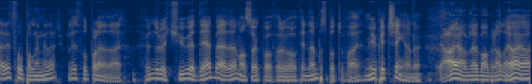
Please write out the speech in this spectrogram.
Det er litt fotball inni der. Litt fotball inni der. 120 DB er det man søker på for å finne den på Spotify. Mye pitching her nå. Ja, ja, det var bra, det. Ja, ja,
